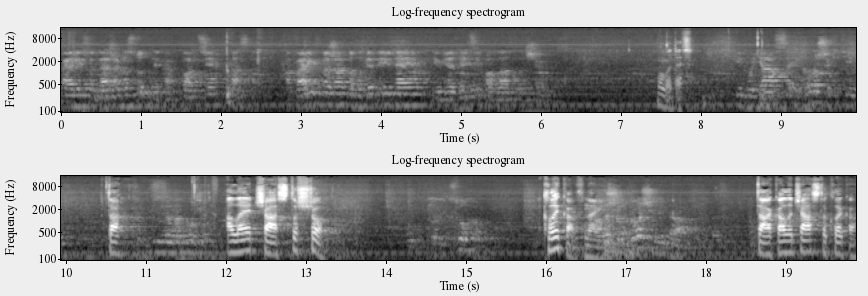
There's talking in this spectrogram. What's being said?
Фелікс одержав наступника, Порція Таста. А Фелікс бажав догодити юдеям і в в'язниці Павла залишив. Молодець. І боявся, і гроші хотів. Так. Але часто що? Кликав навіть. Так, але часто кликав.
